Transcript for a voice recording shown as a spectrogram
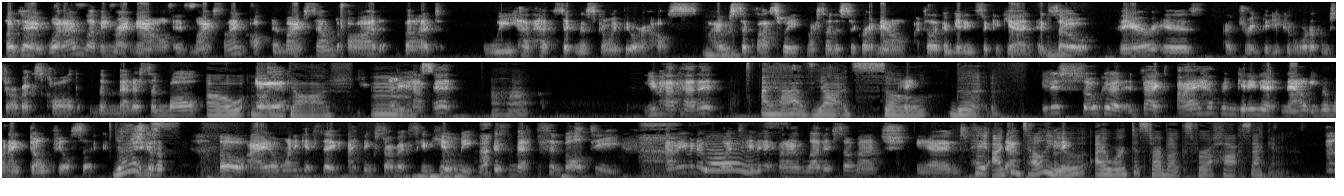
Okay, what I'm loving right now, it might sound it might sound odd, but we have had sickness going through our house. I was mm-hmm. sick last week. My son is sick right now. I feel like I'm getting sick again, and so mm-hmm. there is a drink that you can order from Starbucks called the Medicine Ball. Oh my gosh. Have you had mm. it? Uh huh. You have had it. I have, yeah. It's so Okay. good. It is so good. In fact, I have been getting it now, even when I don't feel sick. Just Yes. oh, I don't want to get sick. I think Starbucks can heal me with this medicine ball tea. I don't even know what's in it, but I love it so much. And Hey, I could tell funny. you, I worked at Starbucks for a hot second.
